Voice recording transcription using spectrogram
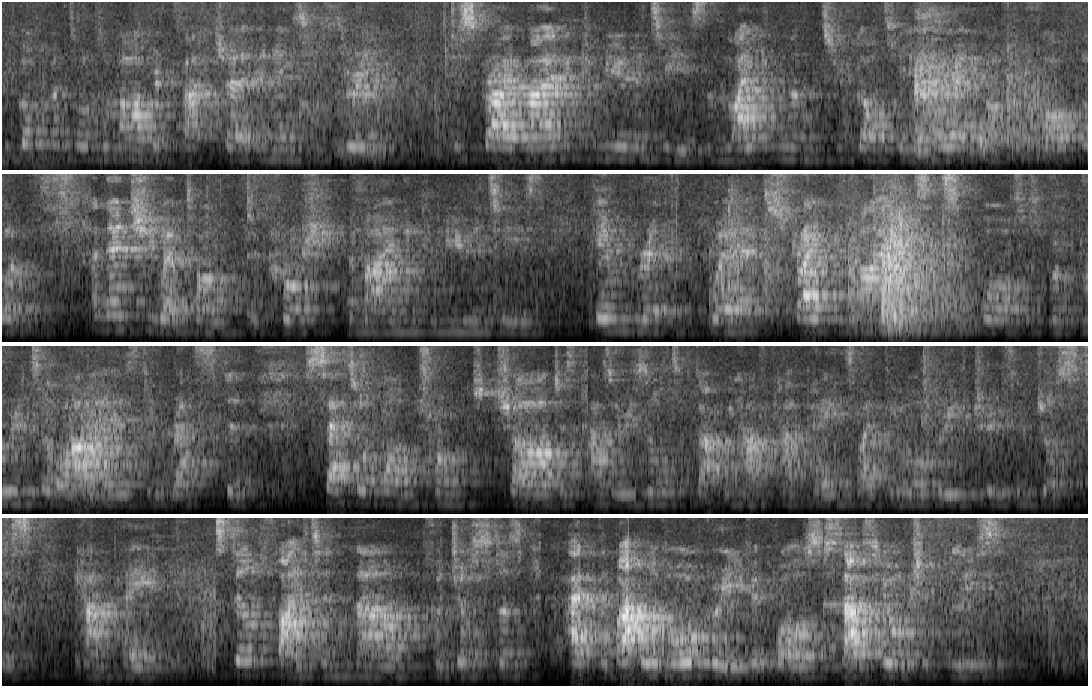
The government under Margaret Thatcher in 83 described mining communities and liken them to Galtieri of the Falklands. And then she went on to crush the mining communities in Britain where striking miners and supporters were brutalised, arrested, set up on Trump charges. As a result of that, we have campaigns like the Orgreave Truth and Justice campaign, still fighting now for justice. At the Battle of Orgreave, it was South Yorkshire Police,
